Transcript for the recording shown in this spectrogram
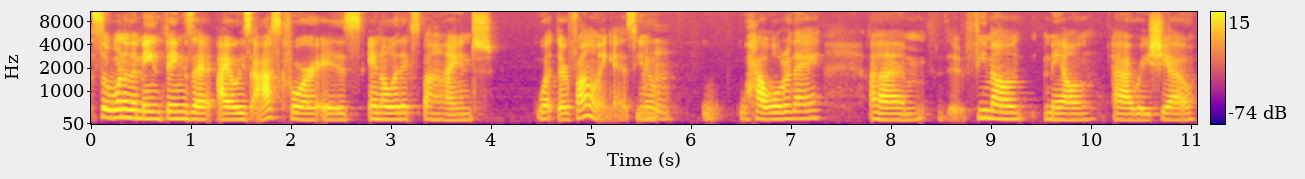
so one of the main things that I always ask for is analytics behind what their following is. You know, mm-hmm. how old are they? Um, female male uh, ratio,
